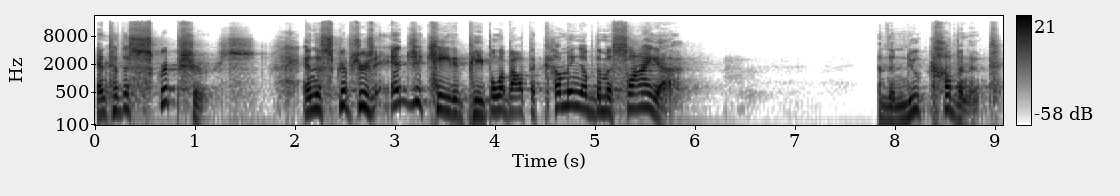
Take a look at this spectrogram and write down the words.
and to the scriptures. And the scriptures educated people about the coming of the Messiah and the new covenant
